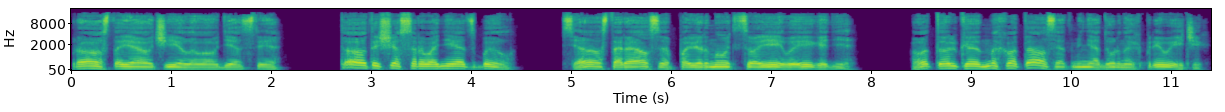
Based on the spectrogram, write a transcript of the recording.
Просто я учил его в детстве. Тот еще сорванец был. Все старался повернуть к своей выгоде. Вот только нахватался от меня дурных привычек.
